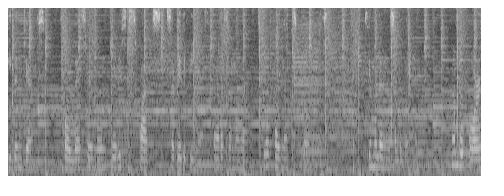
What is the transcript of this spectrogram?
hidden gems o lesser known tourist spots sa Pilipinas para sa mga local na explorers. Simulan mo sa lugar mo. Number 4,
